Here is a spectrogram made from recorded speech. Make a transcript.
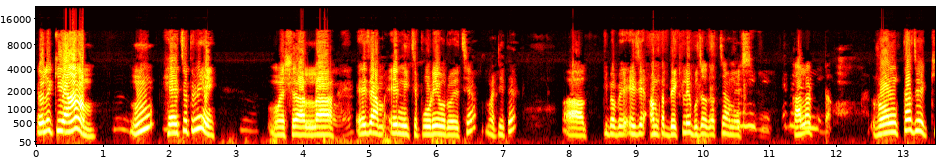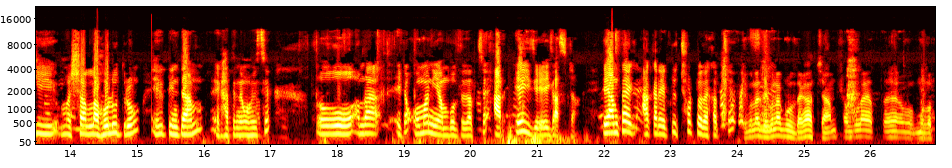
এগুলো কি আম? হম? খেয়েছো তুমি? মাশাআল্লাহ। এই যে আম এর নিচে পড়েও রয়েছে মাটিতে। কীভাবে এই যে আমটা দেখলে বোঝা যাচ্ছে আমের কালারটা। রংটা যে কি মাশাআল্লাহ হলুদ রং এই তিনটা আম এক হাতে নেওয়া হয়েছে। তো আমরা এটা ওমানি আম বলতে যাচ্ছে। আর এই যে এই গাছটা এই আমটা আকারে একটু ছোট্ট দেখাচ্ছে। এগুলা যেগুলা গোল দেখা যাচ্ছে আম সবগুলা হচ্ছে মূলত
